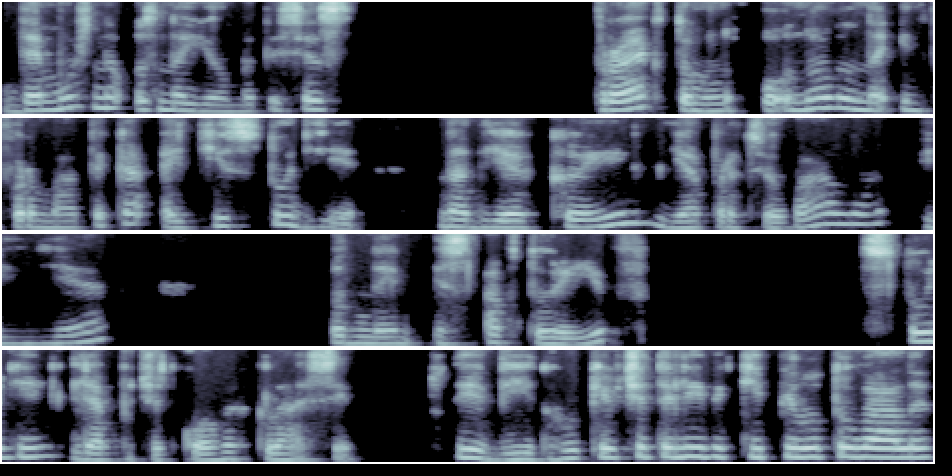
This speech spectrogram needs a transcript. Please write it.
де можна ознайомитися з проектом оновлена інформатика it студії, над яким я працювала і є одним із авторів студій для початкових класів. Тут є відгуки вчителів, які пілотували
